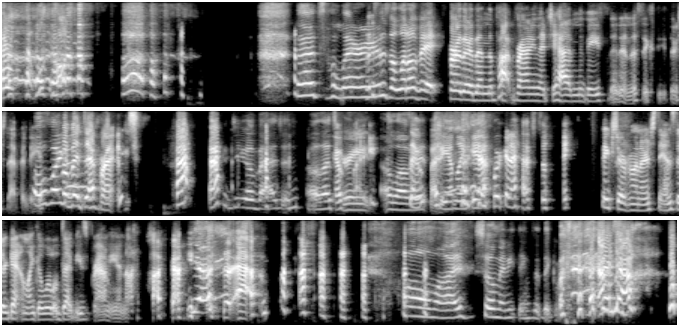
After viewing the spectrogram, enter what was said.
That's hilarious. this is a little bit further than the pot brownie that you had in the basement in the 60s or 70s. Oh my god. a little bit different. Could you imagine? Oh, that's So great. funny. I love so it. funny. I'm like, yeah, we're gonna have to like make sure everyone understands they're getting like a little Debbie's brownie and not a pot brownie. Yeah. Yeah. their app. oh my, so many things to think about. I know.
